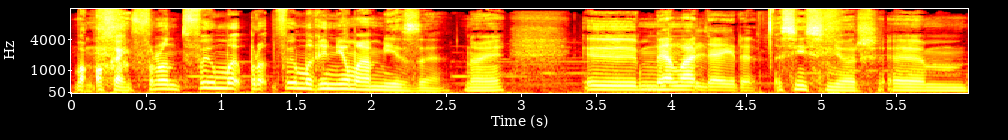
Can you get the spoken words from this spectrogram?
Bom, ok, pronto, foi uma, foi uma reunião à mesa, não é? Hum, Bela alheira. Sim, senhor. Hum,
